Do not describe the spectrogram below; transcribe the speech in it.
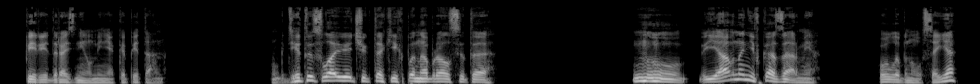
— передразнил меня капитан. «Где ты словечек таких понабрался-то?» «Ну, явно не в казарме», — улыбнулся я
